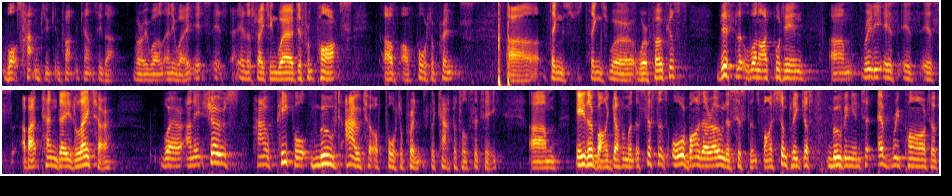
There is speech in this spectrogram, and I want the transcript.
what's happened. To, in fact, you can't see that very well anyway. It's, it's illustrating where different parts of, of Port-au-Prince uh, things, things were, were focused. This little one I've put in um, really is, is, is about 10 days later, where, and it shows how people moved out of Port-au-Prince, the capital city, um, either by government assistance or by their own assistance, by simply just moving into every part of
